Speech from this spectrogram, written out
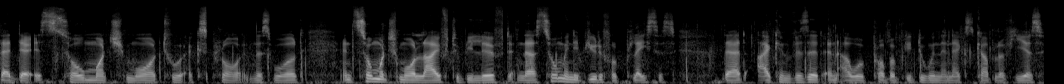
that there is so much more to explore in this world and so much more life to be lived and there are so many beautiful places that I can visit and I will probably do in the next couple of years.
